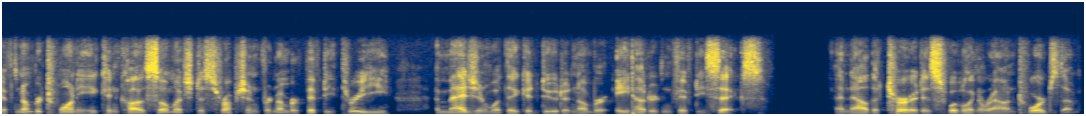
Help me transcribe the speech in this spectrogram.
If number 20 can cause so much disruption for number 53, imagine what they could do to number 856. And now the turret is swiveling around towards them.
